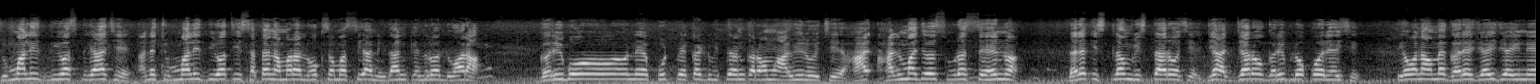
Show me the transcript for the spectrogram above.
ચુમ્માલીસ દિવસ થયા છે અને ચુમ્માલીસ દિવસથી સતત અમારા લોક સમસ્યા નિદાન કેન્દ્રો દ્વારા ગરીબોને ફૂડ પેકેટ વિતરણ કરવામાં આવી રહ્યું છે. હાલ- હાલમાં જો સુરત શહેરના દરેક ઇસ્લામ વિસ્તારો છે, જ્યાં હજારો ગરીબ લોકો રહે છે, તેઓના અમે ઘરે જઈ જઈને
